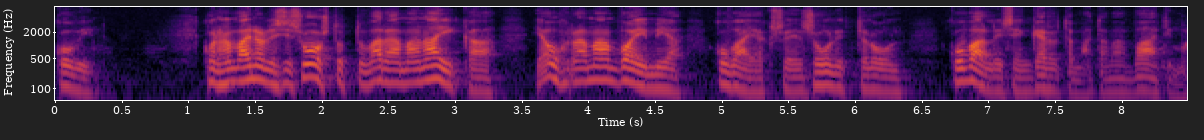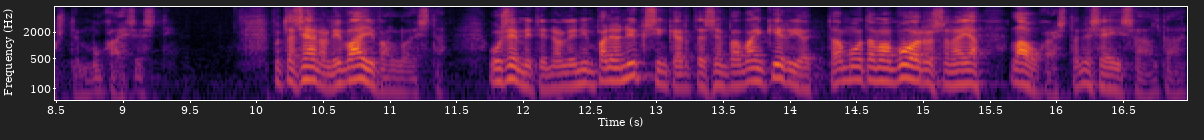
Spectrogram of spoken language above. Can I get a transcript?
kuvin. Kunhan vain olisi suostuttu varaamaan aikaa ja uhraamaan voimia kuvajaksojen suunnitteluun kuvallisen kertomatavan vaatimusten mukaisesti. Mutta sehän oli vaivalloista. Useimmiten oli niin paljon yksinkertaisempaa vain kirjoittaa muutaman vuorosana ja laukaista ne seisaaltaan.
